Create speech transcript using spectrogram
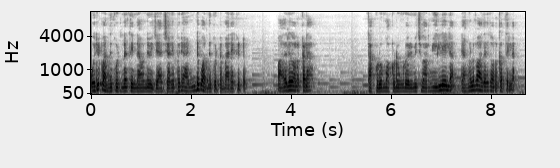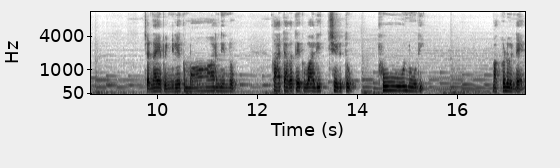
ഒരു പന്നിക്കുട്ടിനെ തിന്നാമെന്ന് വിചാരിച്ചാൽ ഇപ്പോൾ രണ്ട് പന്നിക്കുട്ടന്മാരെ കിട്ടും. വാതിൽ തുറക്കടാ. തക്കടും മക്കളും കൂടെ ഒരുമിച്ച് പറഞ്ഞു ഇല്ല ഇല്ല ഞങ്ങൾ വാതിൽ തുറക്കത്തില്ല. ചെന്നായ പിന്നിലേക്ക് മാറി നിന്നു. കാറ്റകത്തേക്ക് വലിച്ചെടുത്തു. ഭൂനൂതി മക്കളുവിന്റെ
